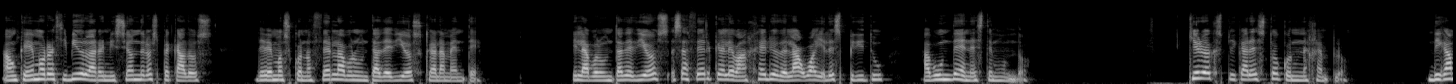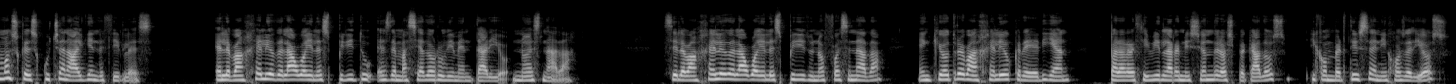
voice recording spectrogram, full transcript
Aunque hemos recibido la remisión de los pecados, debemos conocer la voluntad de Dios claramente. Y la voluntad de Dios es hacer que el Evangelio del agua y el Espíritu abunde en este mundo. Quiero explicar esto con un ejemplo. Digamos que escuchan a alguien decirles, el Evangelio del agua y el Espíritu es demasiado rudimentario, no es nada. Si el Evangelio del agua y el Espíritu no fuese nada, ¿en qué otro Evangelio creerían para recibir la remisión de los pecados y convertirse en hijos de Dios?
